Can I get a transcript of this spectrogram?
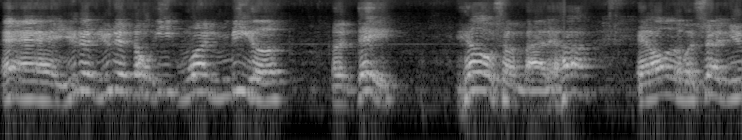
And you just, you just don't eat one meal a day. Hello, somebody, huh? And all of a sudden you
